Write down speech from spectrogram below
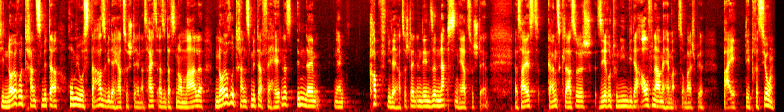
die Neurotransmitter-Homöostase wiederherzustellen. Das heißt also das normale Neurotransmitter-Verhältnis in deinem, in deinem Kopf wiederherzustellen, in den Synapsen herzustellen. Das heißt, ganz klassisch Serotonin-Wiederaufnahmehämmer, zum Beispiel bei Depressionen.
